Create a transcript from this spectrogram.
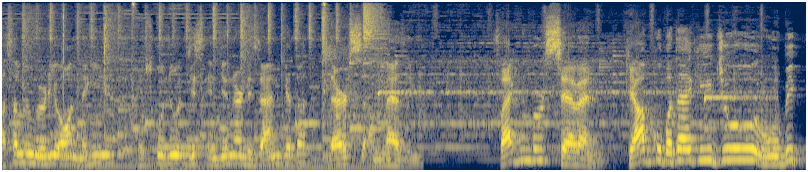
असल में वीडियो ऑन नहीं है। उसको जो जिस इंजीनियर ने डिज़ाइन किया था that's amazing fact number seven क्या आपको पता है कि जो रूबिक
